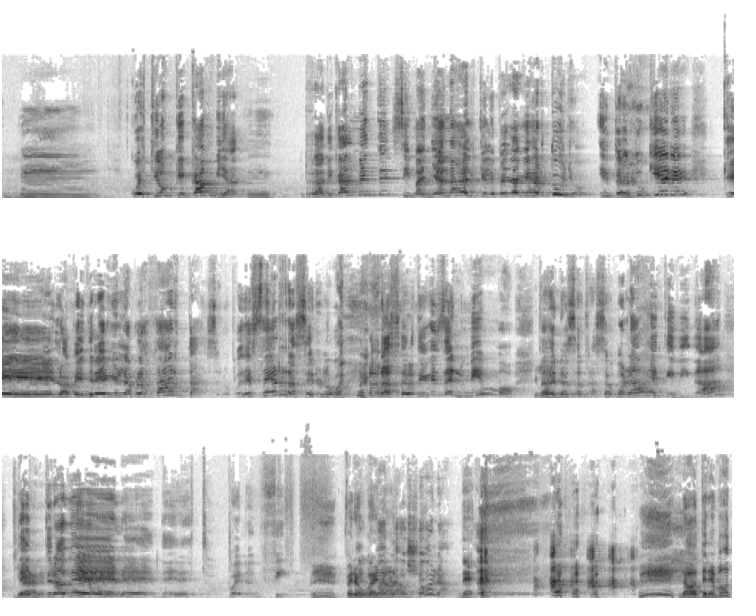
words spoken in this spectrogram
Mm, cuestión que cambia mm, radicalmente si mañana el que le pegan es el tuyo. Y entonces tú quieres que lo apedreguen en la plaza alta. Eso no puede ser, rasero no puede ser, rasero tiene que ser el mismo. Entonces nosotros somos la objetividad dentro de, de, esto. Bueno, en fin. Pero bueno. no, tenemos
